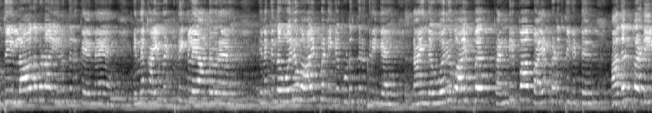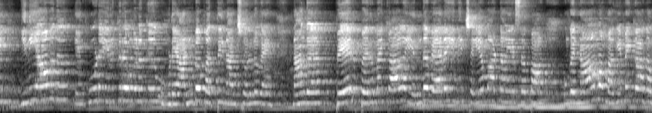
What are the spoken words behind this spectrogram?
புத்தி இல்லாதவளா இருந்திருக்கேனே. என்னை கைவிட்டுறீங்களே ஆண்டவரே. எனக்கு இந்த ஒரு வாய்ப்பை நீங்க கொடுத்துருக்குறீங்க. நான் இந்த ஒரு வாய்ப்பை கண்டிப்பா பயன்படுத்திக்கிட்டு அதன்படி இனியாவது என் கூட இருக்கிறவங்களுக்கு உங்களுடைய அன்பை பத்தி நான் சொல்லுவேன். நாங்க பேர் பெருமைக்காக எந்த வேலையும் இனி செய்ய மாட்டோம் எசப்பா உங்க நாம மகிமைக்காக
